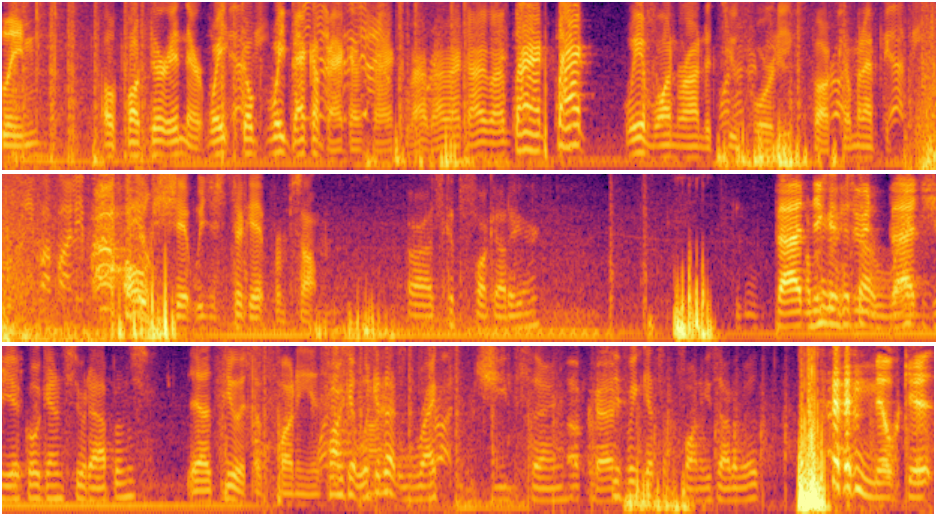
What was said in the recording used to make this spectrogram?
Lean. Oh fuck, they're in there. Wait, go. Wait, back up, back up, back, back, back, back, back, back, back. We have one round of 240. Fuck, I'm gonna have to. Oh shit, we just took it from something. Alright, let's get the fuck out of here. Bad I'm gonna hit doing that bad wrecked shit. vehicle again, see what happens. Yeah, let's see what the funny is. Fuck it, look at that wrecked Jeep thing. Let's Okay. see if we can get some funnies out of it. Milk it.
